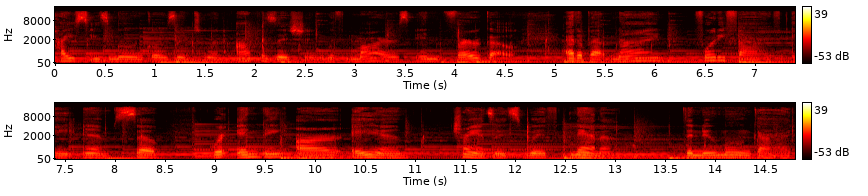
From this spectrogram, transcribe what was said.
Pisces moon goes into an opposition with Mars in Virgo at about 9:45 a.m. So, we're ending our AM transits with Nana, the new moon god,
